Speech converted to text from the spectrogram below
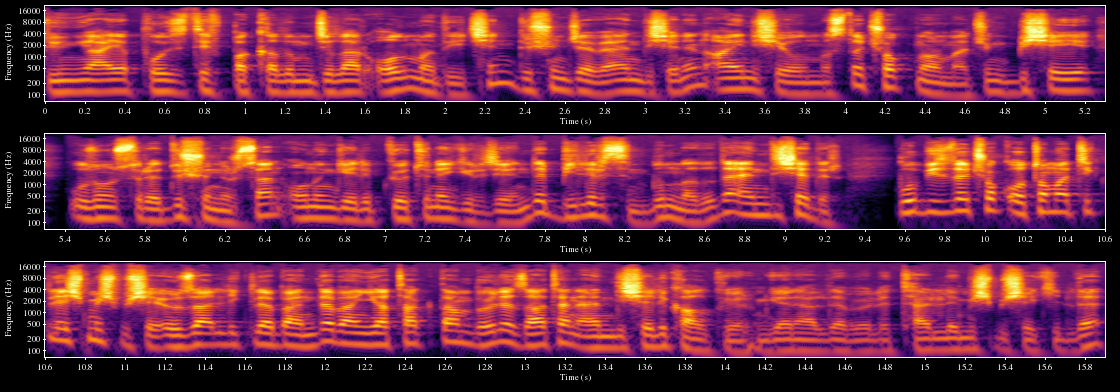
dünyaya pozitif bakalımcılar olmadığı için düşünce ve endişenin aynı şey olması da çok normal. Çünkü bir şeyi uzun süre düşünürsen onun gelip götüne gireceğini de bilirsin. Bunun adı da endişedir. Bu bizde çok otomatikleşmiş bir şey. Özellikle ben de ben yataktan böyle zaten endişeli kalkıyorum. Genelde böyle terlemiş bir şekilde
